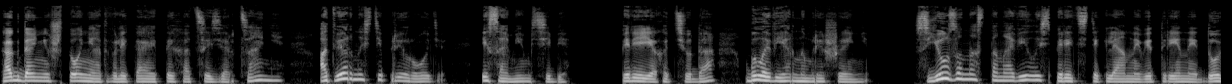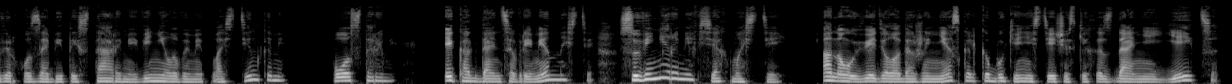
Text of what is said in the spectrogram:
когда ничто не отвлекает их от созерцания, от верности природе и самим себе. Переехать сюда было верным решением. Сьюзан остановилась перед стеклянной витриной, доверху забитой старыми виниловыми пластинками, постерами и, как дань современности, сувенирами всех мастей. Она увидела даже несколько букинистических изданий Йейтса,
